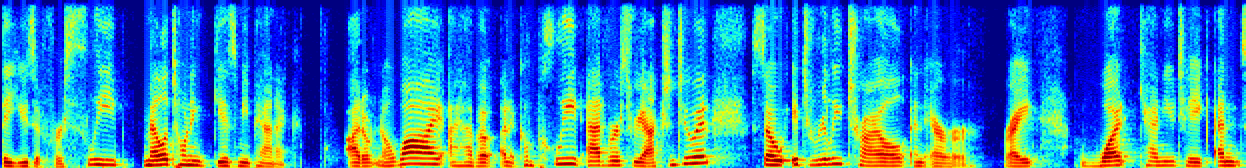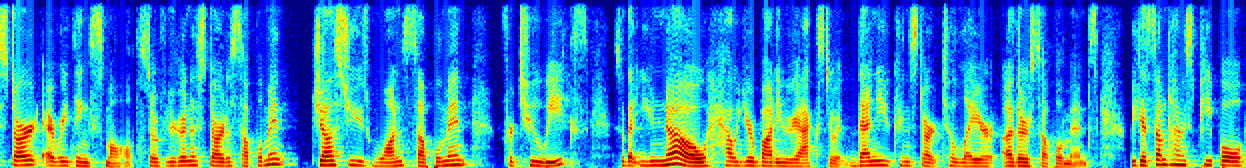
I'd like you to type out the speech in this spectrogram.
they use it for sleep melatonin gives me panic I don't know why. I have a, a complete adverse reaction to it. So it's really trial and error, right? What can you take and start everything small? So if you're going to start a supplement, just use one supplement for two weeks so that you know how your body reacts to it. Then you can start to layer other supplements because sometimes people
